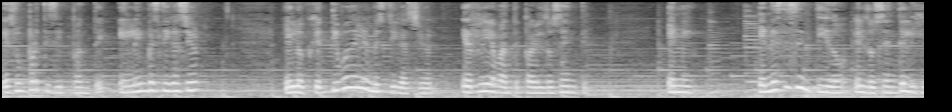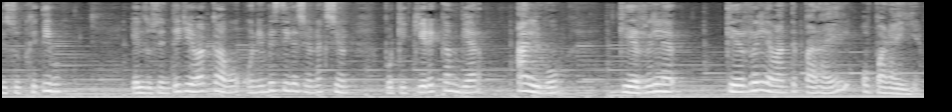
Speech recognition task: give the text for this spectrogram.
es un participante en la investigación. El objetivo de la investigación es relevante para el docente. En, en este sentido, el docente elige su objetivo. El docente lleva a cabo una investigación-acción porque quiere cambiar algo que es, que es relevante para él o para ella.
